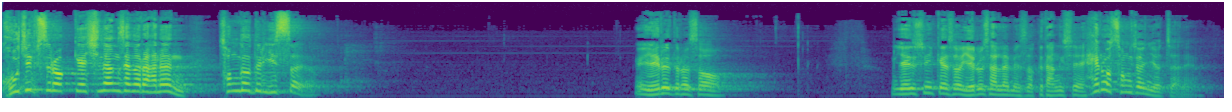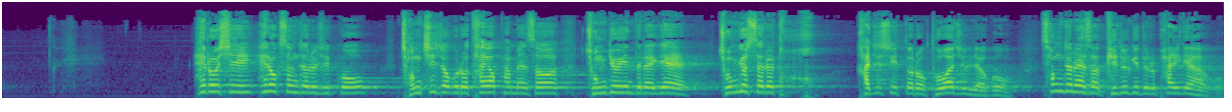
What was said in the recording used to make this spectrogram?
고집스럽게 신앙생활을 하는 성도들이 있어요. 예를 들어서 예수님께서 예루살렘에서 그 당시에 헤롯 성전이었잖아요. 헤롯이 헤롯 성전을 짓고 정치적으로 타협하면서 종교인들에게 종교세를 더 가질 수 있도록 도와주려고 성전에서 비둘기들을 팔게 하고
